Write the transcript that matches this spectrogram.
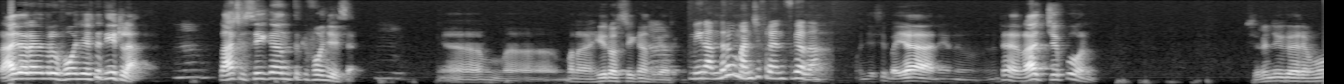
రాజా రవీంద్రకి ఫోన్ చేస్తే తీట్లా లాస్ట్ శ్రీకాంత్కి ఫోన్ చేశా. మన హీరో శ్రీకాంత్ గారు. మీరందరూ మంచి ఫ్రెండ్స్ కదా. ఫోన్ చేసి భయ్యా నేను అంటే రాజ్ చెప్పు అని. చిరంజీవి గారేమో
